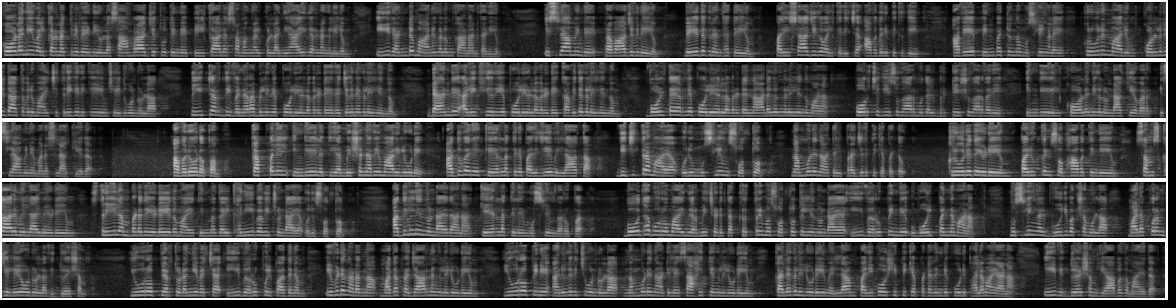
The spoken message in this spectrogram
കോളനിവൽക്കരണത്തിനു വേണ്ടിയുള്ള സാമ്രാജ്യത്വത്തിന്റെ പിൽക്കാല ശ്രമങ്ങൾക്കുള്ള ന്യായീകരണങ്ങളിലും ഈ രണ്ട് മാനങ്ങളും കാണാൻ കഴിയും. ഇസ്ലാമിന്റെ പ്രവാചകനെയും വേദഗ്രന്ഥത്തെയും പൈശാചികവൽക്കരിച്ച് അവതരിപ്പിക്കുകയും അവയെ പിൻപറ്റുന്ന മുസ്ലിങ്ങളെ ക്രൂരന്മാരും കൊള്ളരുതാത്തവരുമായി ചിത്രീകരിക്കുകയും ചെയ്തുകൊണ്ടുള്ള പീറ്റർ ദി വെനറബിളിനെ പോലെയുള്ളവരുടെ രചനകളിൽ നിന്നും ഡാൻഡെ അലിഖീറിയെ പോലെയുള്ളവരുടെ കവിതകളിൽ നിന്നും വോൾട്ടയറിനെ പോലെയുള്ളവരുടെ നാടകങ്ങളിൽ നിന്നുമാണ് പോർച്ചുഗീസുകാർ മുതൽ ബ്രിട്ടീഷുകാർ വരെ ഇന്ത്യയിൽ കോളനികൾ ഉണ്ടാക്കിയവർ ഇസ്ലാമിനെ മനസ്സിലാക്കിയത്. അവരോടൊപ്പം കപ്പലിൽ ഇന്ത്യയിലെത്തിയ മിഷനറിമാരിലൂടെ അതുവരെ കേരളത്തിന് പരിചയമില്ലാത്ത വിചിത്രമായ ഒരു മുസ്ലിം സ്വത്വം നമ്മുടെ നാട്ടിൽ പ്രചരിപ്പിക്കപ്പെട്ടു. ക്രൂരതയുടെയും പരുക്കൻ സ്വഭാവത്തിന്റെയും സംസ്കാരമില്ലായ്മയുടെയും സ്ത്രീലമ്പടതയുടേതുമായ തിന്മകൾ ഘനീഭവിച്ചുണ്ടായ ഒരു സ്വത്വം. അതിൽ നിന്നുണ്ടായതാണ് കേരളത്തിലെ മുസ്ലിം വെറുപ്പ്. ബോധപൂർവമായി നിർമ്മിച്ചെടുത്ത കൃത്രിമ സ്വത്വത്തിൽ നിന്നുണ്ടായ ഈ വെറുപ്പിന്റെ ഉപോൽപ്പന്നമാണ് മുസ്ലിങ്ങൾ ഭൂരിപക്ഷമുള്ള മലപ്പുറം ജില്ലയോടുള്ള വിദ്വേഷം. യൂറോപ്യർ തുടങ്ങിവെച്ച ഈ വെറുപ്പുൽപാദനം ഇവിടെ നടന്ന മതപ്രചാരണങ്ങളിലൂടെയും യൂറോപ്പിനെ അനുകരിച്ചുകൊണ്ടുള്ള നമ്മുടെ നാട്ടിലെ സാഹിത്യങ്ങളിലൂടെയും കലകളിലൂടെയും എല്ലാം പരിപോഷിപ്പിക്കപ്പെട്ടതിന്റെ കൂടി ഫലമായാണ് ഈ വിദ്വേഷം വ്യാപകമായത്.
